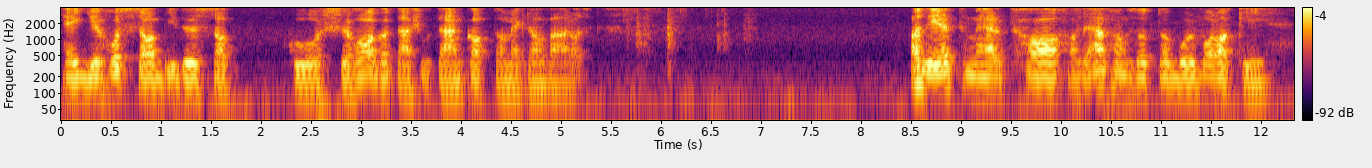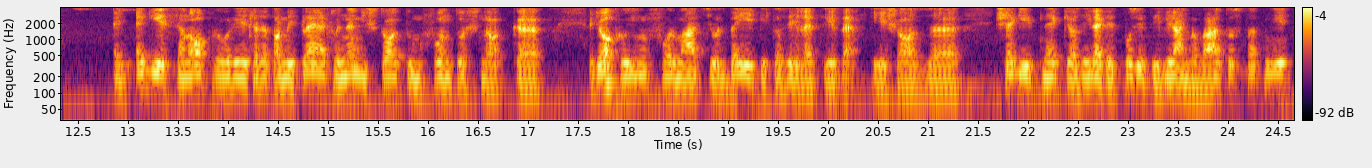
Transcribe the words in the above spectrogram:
Egy hosszabb időszakos hallgatás után kapta meg rá a választ. Azért, mert ha az elhangzottakból valaki egy egészen apró részletet, amit lehet, hogy nem is tartunk fontosnak, egy apró információt beépít az életébe, és az segít neki az életét pozitív irányba változtatni,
